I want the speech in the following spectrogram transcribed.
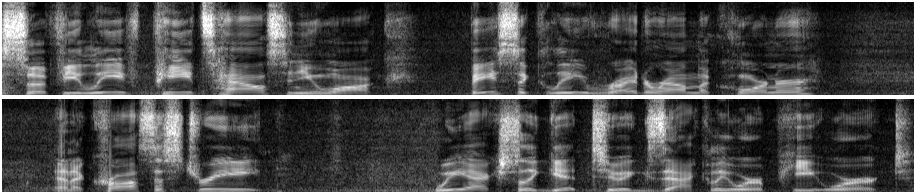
So if you leave Pete's house and you walk basically right around the corner and across the street, we actually get to exactly where Pete worked,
